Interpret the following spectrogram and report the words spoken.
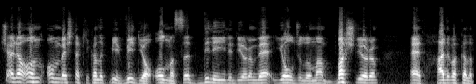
Şöyle 10-15 dakikalık bir video olması dileğiyle diyorum ve yolculuğuma başlıyorum. Evet hadi bakalım.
